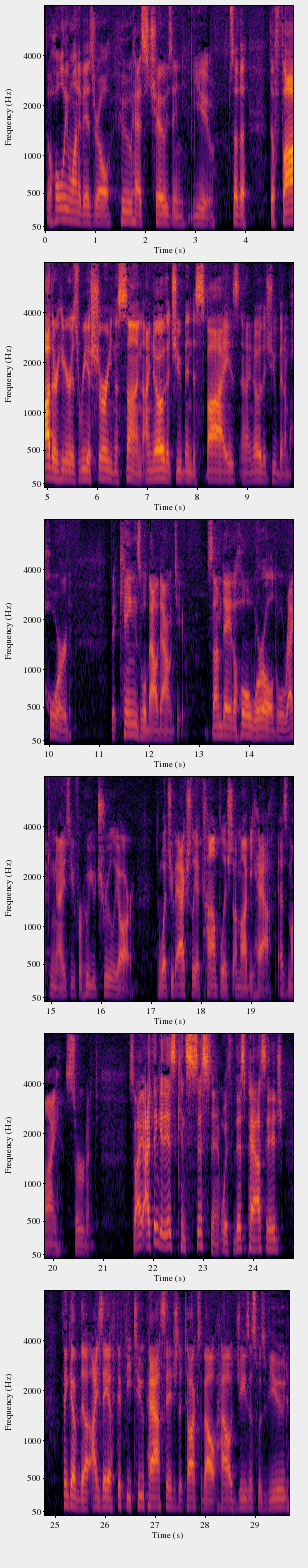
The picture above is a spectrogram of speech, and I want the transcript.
the Holy One of Israel who has chosen you. So the, the Father here is reassuring the Son I know that you've been despised and I know that you've been abhorred, but kings will bow down to you. Someday the whole world will recognize you for who you truly are and what you've actually accomplished on my behalf as my servant. So I, I think it is consistent with this passage Think of the Isaiah 52 passage that talks about how Jesus was viewed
